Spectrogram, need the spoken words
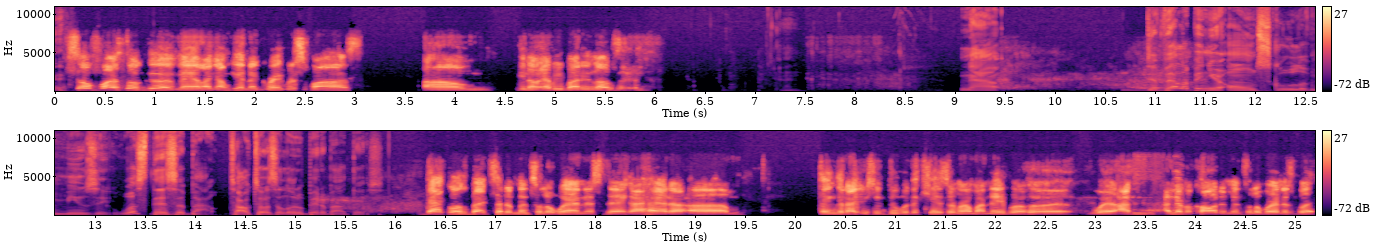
so far, so good, man. Like I'm getting a great response. Um, you know, everybody loves it. Now, developing your own school of music. What's this about? Talk to us a little bit about this. That goes back to the mental awareness thing. I had a um, thing that I used to do with the kids around my neighborhood where I I never called it mental awareness, but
